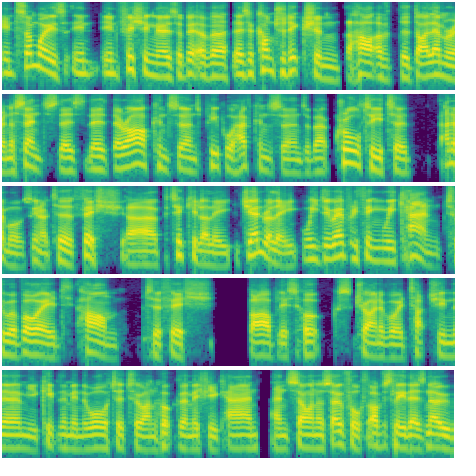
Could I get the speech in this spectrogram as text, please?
in some ways, in, in fishing, there's a bit of a there's a contradiction, the heart of the dilemma in a sense. There's there there are concerns. People have concerns about cruelty to animals, you know, to fish, uh, particularly. Generally, we do everything we can to avoid harm to fish barbless hooks, try and avoid touching them. You keep them in the water to unhook them if you can, and so on and so forth. Obviously, there's no,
